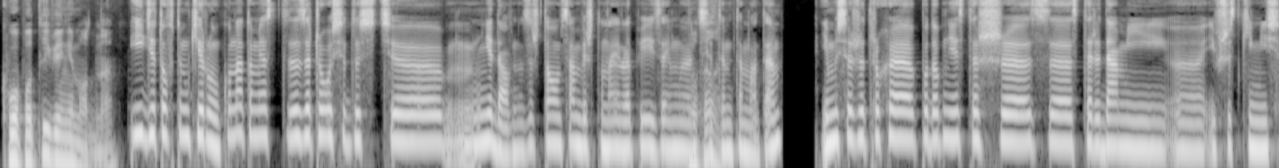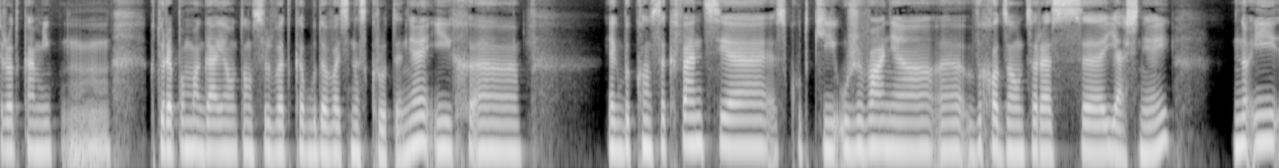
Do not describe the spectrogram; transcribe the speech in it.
kłopotliwie niemodne. idzie to w tym kierunku, natomiast zaczęło się dość e, niedawno. Zresztą sam wiesz to najlepiej, zajmując No się tak. tym tematem. I myślę, że trochę podobnie jest też e, z sterydami e, i wszystkimi środkami, mm, które pomagają tą sylwetkę budować na skróty. Nie? Ich e, jakby konsekwencje, skutki używania wychodzą coraz jaśniej. No i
